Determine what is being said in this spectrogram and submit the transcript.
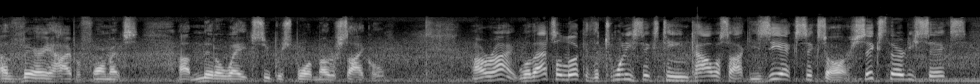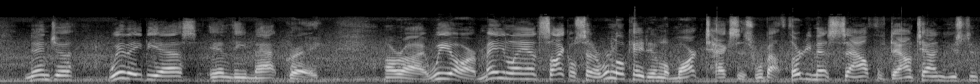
A very high performance, uh, middleweight super sport motorcycle. All right, well that's a look at the 2016 Kawasaki ZX6R 636 Ninja with ABS in the matte gray. All right, we are Mainland Cycle Center. We're located in La Marque, Texas. We're about 30 minutes south of downtown Houston,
